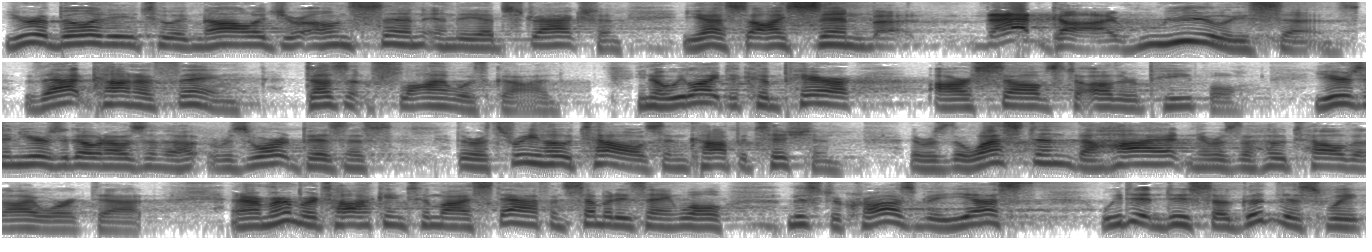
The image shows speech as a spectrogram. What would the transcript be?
your ability to acknowledge your own sin in the abstraction. Yes, I sin, but that guy really sins. That kind of thing doesn't fly with God. You know, we like to compare ourselves to other people. Years and years ago, when I was in the resort business, there were three hotels in competition. There was the Westin, the Hyatt, and there was the hotel that I worked at. And I remember talking to my staff and somebody saying, Well, Mr. Crosby, yes, We didn't do so good this week,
